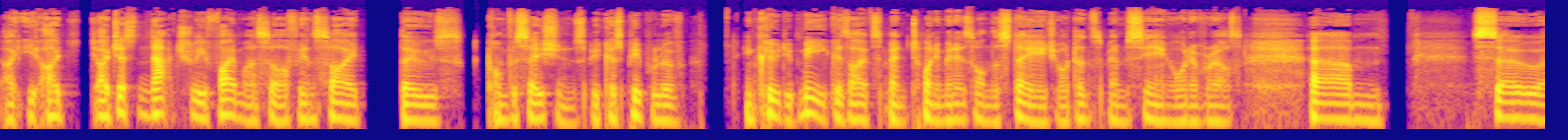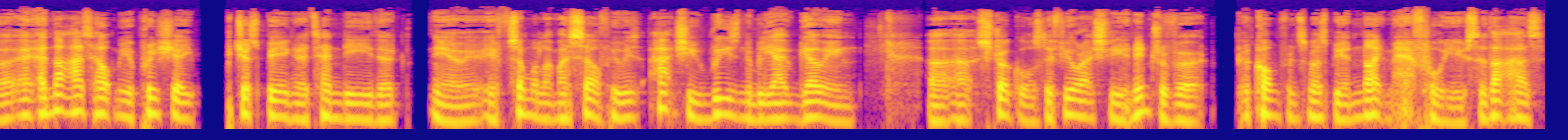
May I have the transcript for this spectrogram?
I, I, I just naturally find myself inside those conversations because people have included me because I've spent 20 minutes on the stage or done some emceeing or whatever else. Um, so, uh, and that has helped me appreciate just being an attendee that you know if someone like myself who is actually reasonably outgoing uh, uh, struggles if you're actually an introvert a conference must be a nightmare for you so that has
